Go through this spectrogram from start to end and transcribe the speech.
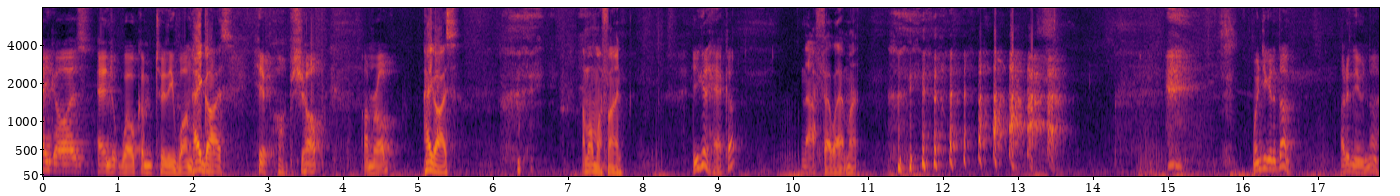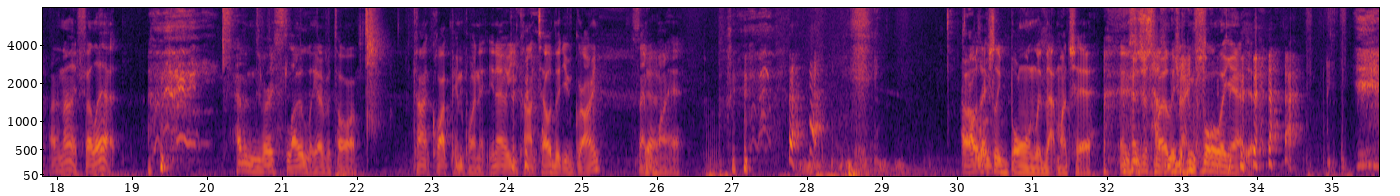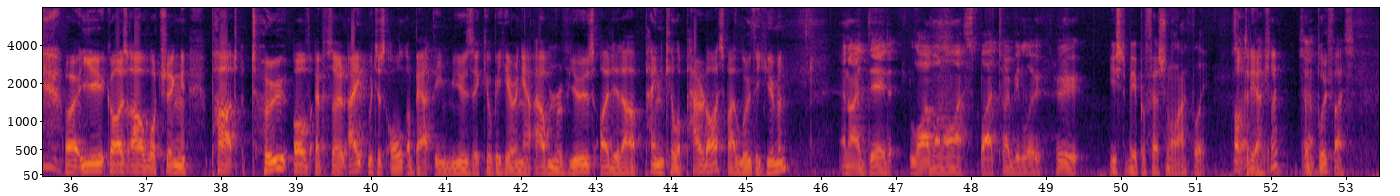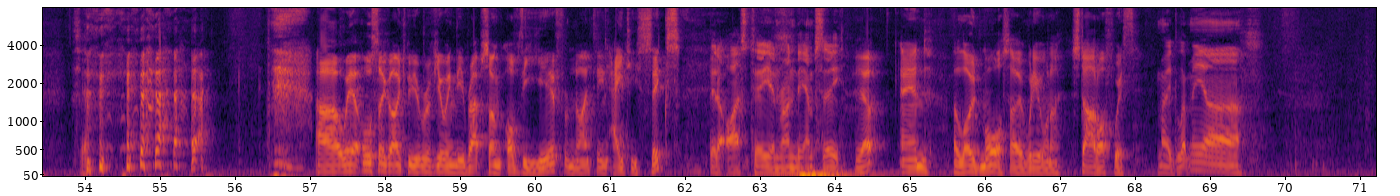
Hey guys, and welcome to the One Hey guys. Hip Hop Shop. I'm Rob. Hey guys. I'm on my phone. You get a haircut? Nah, I fell out, mate. When did you get it done? I didn't even know. I don't know, it fell out. Happens very slowly over time. Can't quite pinpoint it. You know, you can't tell that you've grown. Same Yeah. with my hair. I was actually born with that much hair. And it's just, just slowly been falling out. Yeah. Uh, you guys are watching part two of episode eight, which is all about the music. You'll be hearing our album reviews. I did uh, Painkiller Paradise by Lou the Human. And I did Live on Ice by Toby Lou, who used to be a professional athlete. Oh, So- did he actually? So Yeah. Blueface. Yeah. Uh, we are also going to be reviewing the rap song of the year from 1986. Bit of Ice T and Run DMC. Yep, and a load more. So, what do you want to start off with? Mate, let me uh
